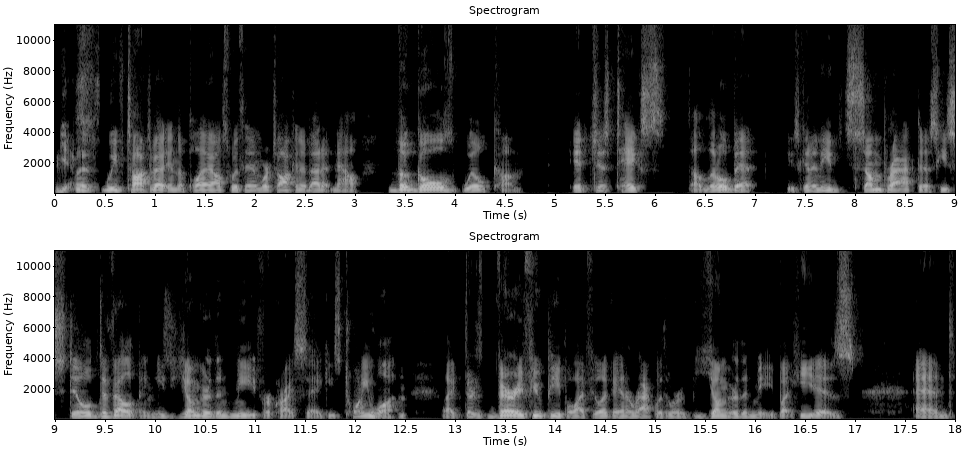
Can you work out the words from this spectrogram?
yes, But we've talked about in the playoffs with him. We're talking about it now. The goals will come. It just takes a little bit. He's going to need some practice. He's still developing. He's younger than me, for Christ's sake. He's 21. like, there's very few people I feel like I interact with who are younger than me, but he is. And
